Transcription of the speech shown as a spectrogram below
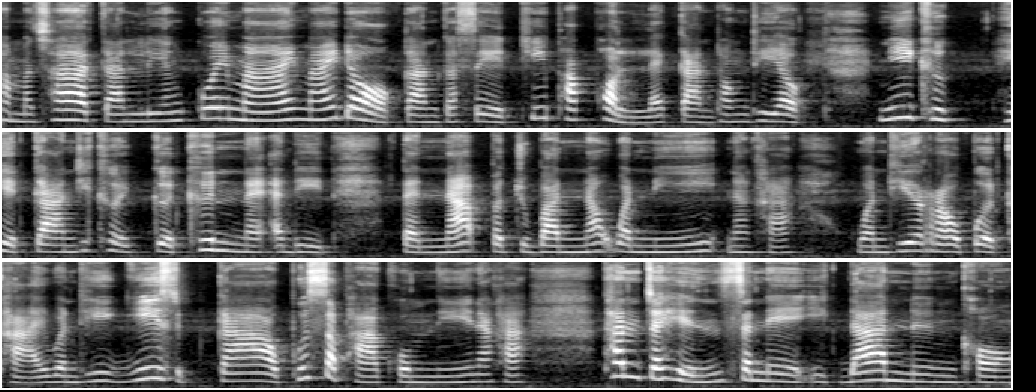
ธรรมชาติ การเลี้ยงกล้วยไม้ ไม้ดอก การเกษตรที่พักผ่อนและการท่องเที่ยว นี่คือเหตุการณ์ที่เคยเกิดขึ้นในอดีต แต่ณปัจจุบันณวันนี้นะคะวันที่เราเปิดขายวันที่ 29 พฤษภาคมนี้นะคะ ท่านจะเห็นสเสน่ห์อีกด้านหนึ่งของ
